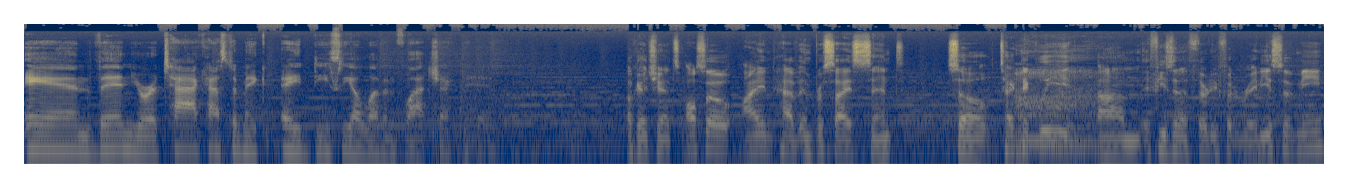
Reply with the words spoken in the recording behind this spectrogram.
and then your attack has to make a DC 11 flat check to hit. Okay, chance. Also, I have imprecise scent, so technically, um, if he's in a 30 foot radius of me,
